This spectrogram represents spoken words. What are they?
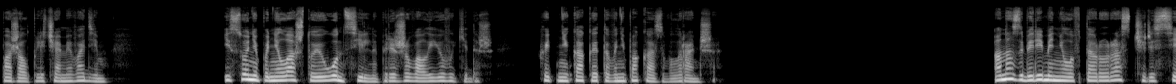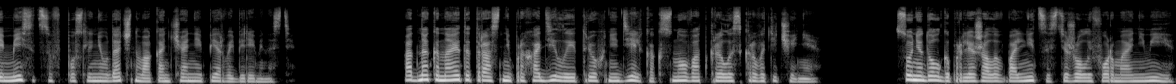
пожал плечами Вадим. И Соня поняла, что и он сильно переживал ее выкидыш, хоть никак этого не показывал раньше. Она забеременела второй раз через семь месяцев после неудачного окончания первой беременности. Однако на этот раз не проходило и трех недель, как снова открылось кровотечение. Соня долго пролежала в больнице с тяжелой формой анемии,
